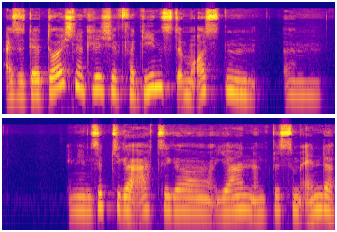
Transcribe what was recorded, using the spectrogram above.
also der durchschnittliche Verdienst im Osten ähm, in den 70er, 80er Jahren und bis zum Ende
